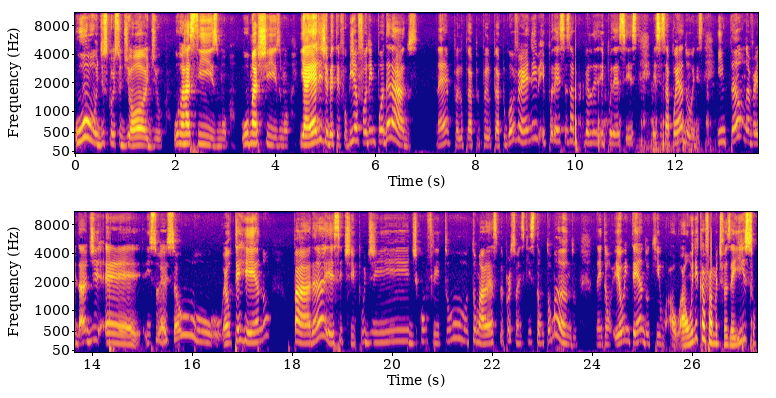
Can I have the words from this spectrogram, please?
o discurso de ódio, o racismo, o machismo e a LGBTfobia foram empoderados né, pelo próprio, pelo próprio governo e, e por, esses, pelo, e por esses, esses apoiadores. Então, na verdade, é, isso, é, isso é, o, é o terreno para esse tipo de, de conflito tomar as proporções que estão tomando. Né? Então, eu entendo que a única forma de fazer isso,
